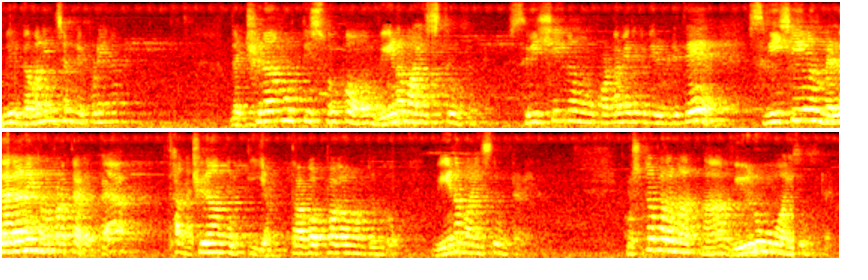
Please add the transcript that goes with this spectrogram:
మీరు గమనించండి ఎప్పుడైనా. దక్షిణామూర్తి స్వరూపం వీణ వాయిస్తూ ఉంటుంది. శ్రీశైలం కొండ మీదకి మీరు పెడితే శ్రీశైలం వెళ్ళగానే కనపడతాడు. పెద్ద దక్షిణామూర్తి ఎంత గొప్పగా ఉంటుందో. వీణ వాయిస్తూ ఉంటాడు కృష్ణ పరమాత్మ వేణువు వాయిస్తూ ఉంటాడు.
